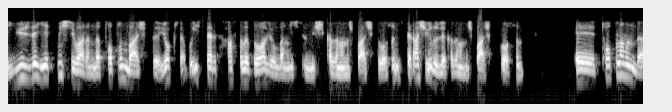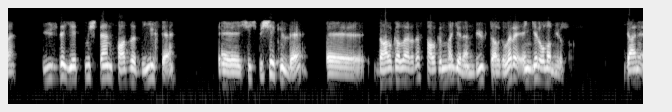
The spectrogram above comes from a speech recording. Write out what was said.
yüzde 70 civarında toplum bağışıklığı yoksa bu ister hastalığı doğal yoldan geçirilmiş kazanılmış bağışıklık olsun ister aşı yoluyla kazanılmış bağışıklık olsun e, toplamında %70'den fazla değilse e, hiçbir şekilde e, dalgalarda salgınına gelen büyük dalgalara engel olamıyorsunuz. Yani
